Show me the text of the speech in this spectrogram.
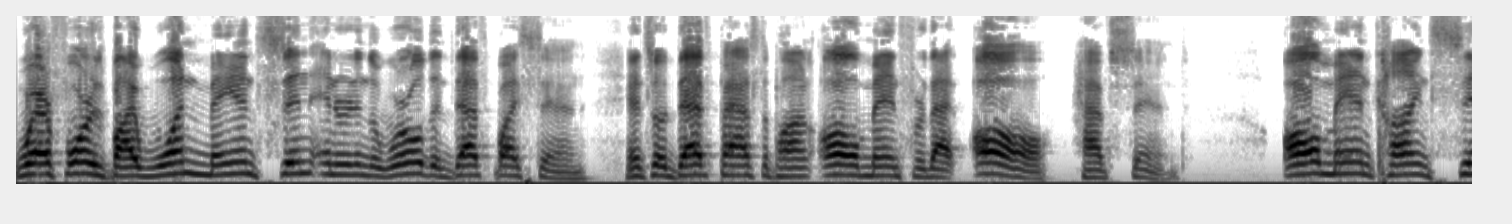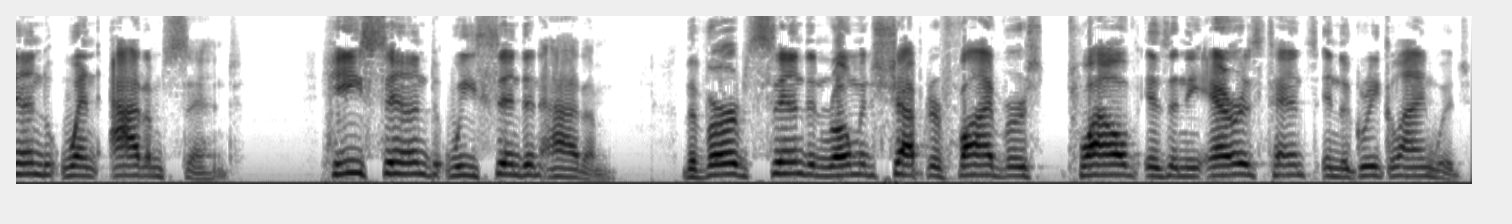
Wherefore, as by one man sin entered in the world, and death by sin, and so death passed upon all men, for that all have sinned. All mankind sinned when Adam sinned. He sinned, we sinned in Adam. The verb sinned in Romans chapter 5, verse 12 is in the aorist tense in the Greek language.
